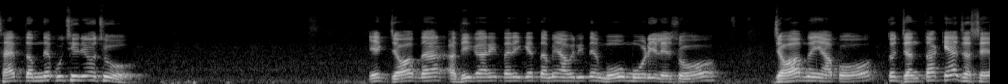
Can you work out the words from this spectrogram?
સાહેબ, તમને પૂછી રહ્યો છું. એક જવાબદાર અધિકારી તરીકે તમે આવી રીતે મોં મોડી લેશો જવાબ નહીં આપો તો જનતા ક્યાં જશે?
